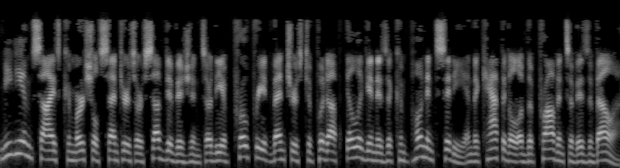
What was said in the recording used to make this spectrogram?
Medium-sized commercial centers or subdivisions are the appropriate ventures to put up. Ilagan is a component city and the capital of the province of Isabela.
